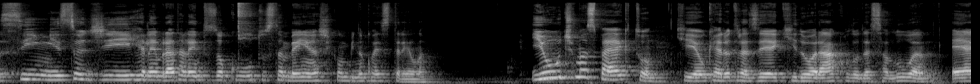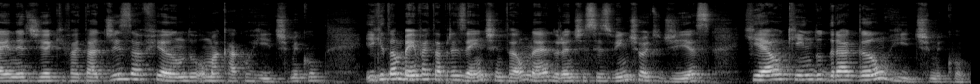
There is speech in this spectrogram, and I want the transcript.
Sim, isso de relembrar talentos ocultos também acho que combina com a estrela. E o último aspecto que eu quero trazer aqui do oráculo dessa lua é a energia que vai estar desafiando o macaco rítmico e que também vai estar presente, então, né, durante esses 28 dias, que é o Kim do dragão rítmico.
